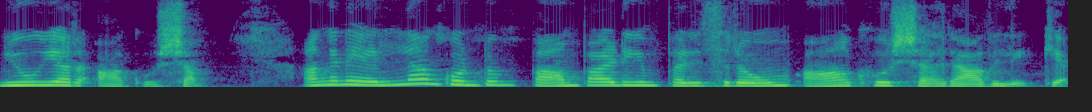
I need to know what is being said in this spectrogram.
ന്യൂ ഇയർ ആഘോഷം. അങ്ങനെ എല്ലാം കൊണ്ടും പാമ്പാടിയും പരിസരവും ആഘോഷ രാവിലേക്ക്.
